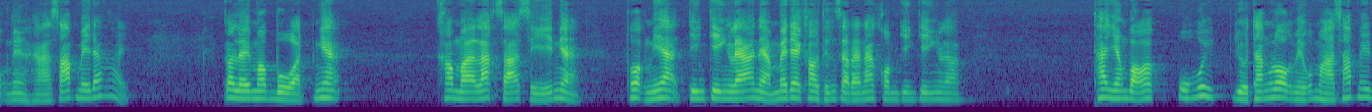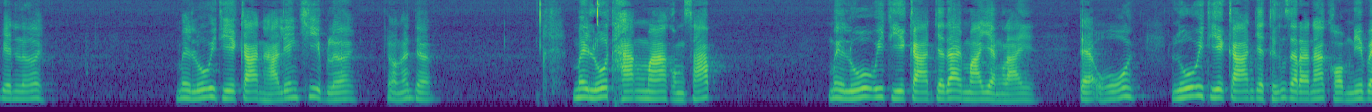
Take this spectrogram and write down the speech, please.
กเนี่ยหาทรัพย์ไม่ได้ ก็เลยมาบวชเนี่ยเข้ามารักษาศีลเนี่ยพวกเนี้ยจริง ๆ แล้วเนี่ยไม่ได้เข้าถึงสารณคมจริง ๆ แล้ว ถ้ายังบอกว่าโอ้ยอยู่ทางโลกเนี่ยผมหาทรัพย์ไม่เป็นเลย ไม่รู้วิธีการหาเลี้ยงชีพเลยอย่างนั้นเถอะไม่รู้ทางมาของทรัพย์ ไม่รู้วิธีการจะได้มาอย่างไร แต่โอ้ย รู้วิธีการจะถึงสารณคมนี้แปล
